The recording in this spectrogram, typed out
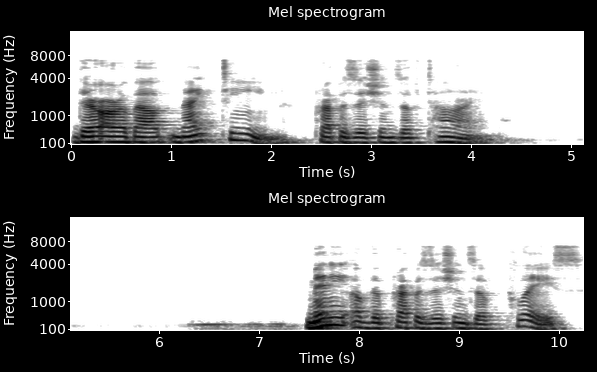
There are about 19 prepositions of time. Many of the prepositions of place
